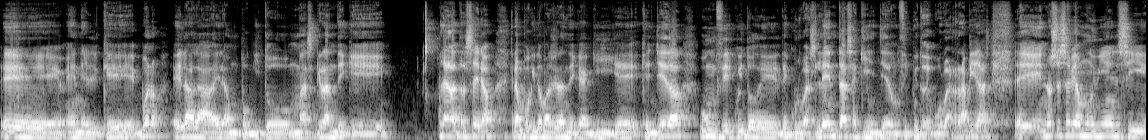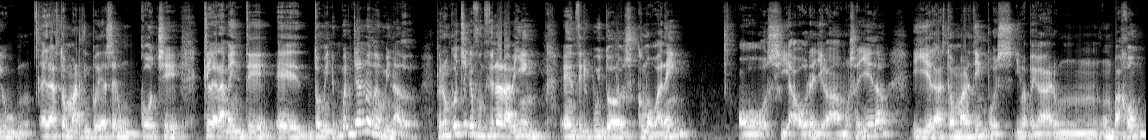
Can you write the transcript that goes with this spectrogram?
eh, en el que, bueno, el ala era un poquito más grande que, La ala trasera era un poquito más grande que aquí que en Jeddah, un circuito de, curvas lentas, aquí en Jeddah un circuito de curvas rápidas. Eh, no se sabía muy bien si el Aston Martin podía ser un coche claramente eh, dominado, bueno, ya no dominador, pero un coche que funcionara bien en circuitos como Bahrein, o si ahora llegábamos a Jeddah y el Aston Martin pues iba a pegar un, bajón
